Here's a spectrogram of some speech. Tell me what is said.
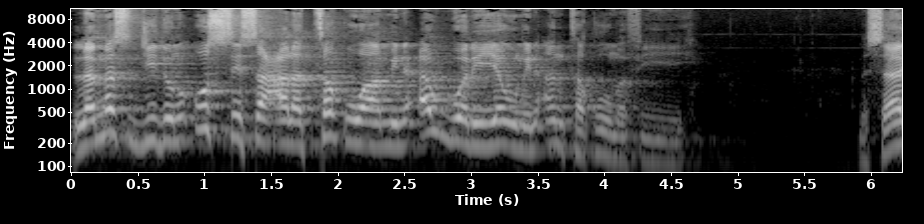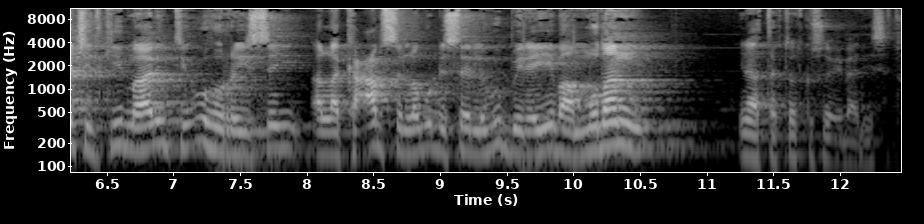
Lamasjidun usisa cala taqwa min awali yowmin an taquuma fiih masaajidkii maalintii u horreysay alla kacabsi lagu dhisay lagu bineeyey baa mudan inaad tagtood ku soo cibaadaysato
